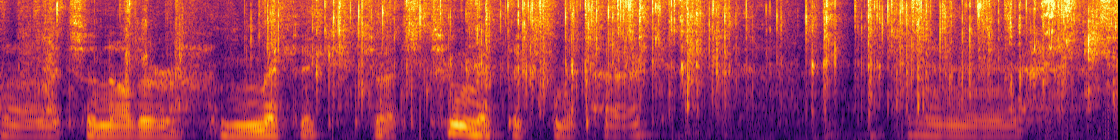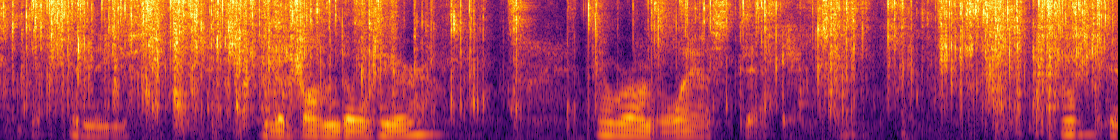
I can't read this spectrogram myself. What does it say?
Uh, that's another mythic. So that's two mythics in the pack. Uh, these in the bundle here. And we're on the last deck. Okay.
